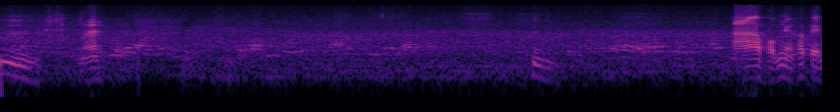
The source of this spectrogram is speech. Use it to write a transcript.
อืมนะอืมอาผมเนี่ยเขาเป็น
